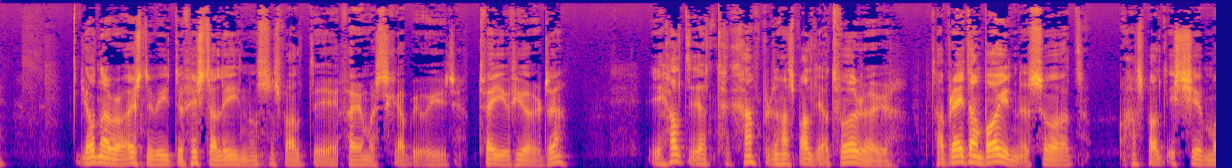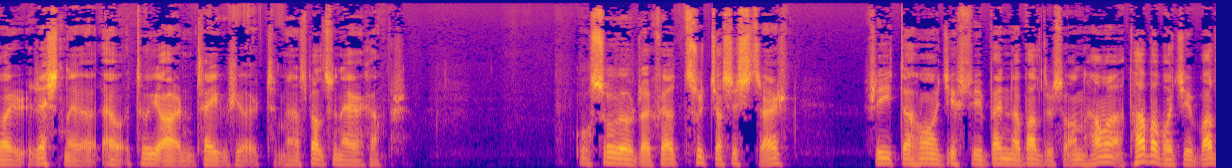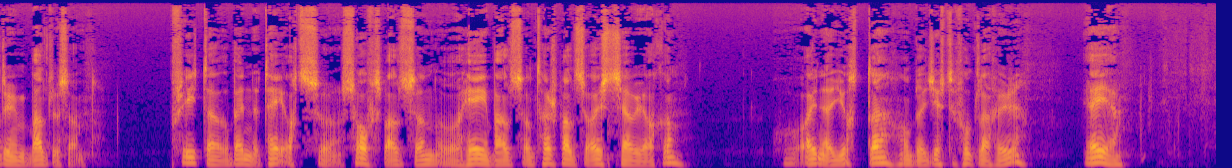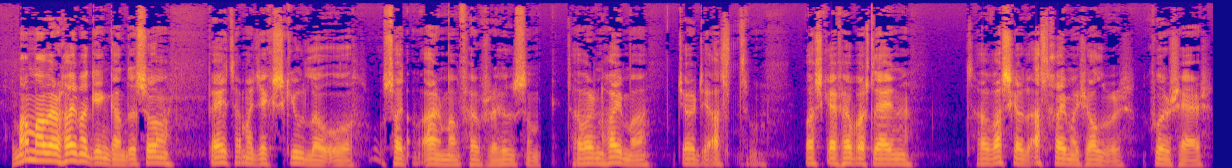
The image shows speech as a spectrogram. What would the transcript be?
Jonna var østene vid det første linjen som spalt i feriemesterskapet i 24. Jeg halte at kampen han spalte av tvører. Da breit han bøyene, så at han spalte ikke mer resten av tog åren, tvei og fjørt, men han spalte sin egen kamper. Og så var det hver trutja systrar, Frita, hun var gift ved Benna Baldrusson. Han var pappa på ikke Baldrun Baldrusson. Frita og Benna, de er også Sofs Baldrusson og Hein Baldrusson, Tørs Baldrusson, Øysten Sjævjåkon. Og Øyna Jutta, hun ble gift til Foglafyrir. Ja, ja. Mamma var heimagengande, så beit han man gikk skjula, og, og så arman før fra husen. Da var han heima, gjør det alt. Vaska i febbarsleien, ta vaska ut alt heima sjolver, hver her.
